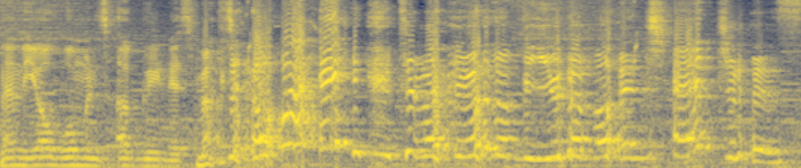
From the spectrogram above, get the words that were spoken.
Then the old woman's ugliness melted away to reveal the beautiful enchantress.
